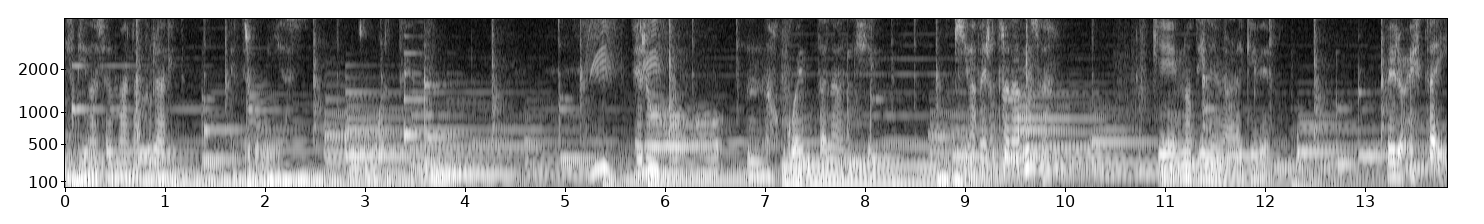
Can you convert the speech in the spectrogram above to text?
Este iba a ser más natural, entre comillas, su muerte. Pero nos cuenta el ángel que iba a haber otra cabeza que no tiene nada que ver. Pero está ahí.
